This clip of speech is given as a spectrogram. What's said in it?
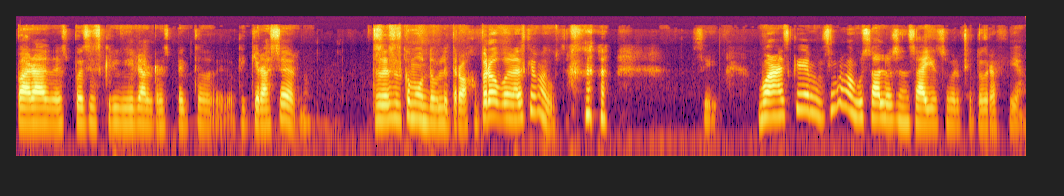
para después escribir al respecto de lo que quiero hacer, ¿no? Entonces es como un doble trabajo, pero bueno, es que me gusta. Sí. Bueno, es que siempre me gustaban los ensayos sobre fotografía.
